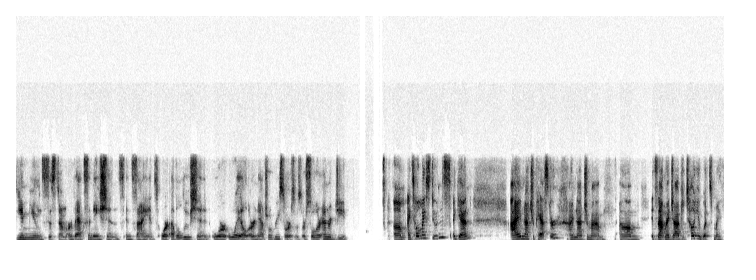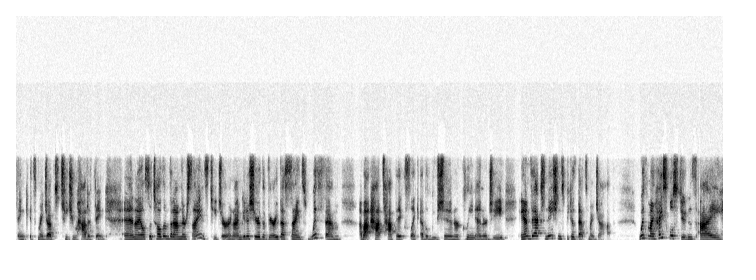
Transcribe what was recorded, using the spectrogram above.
the immune system or vaccinations in science or evolution or oil or natural resources or solar energy. Um, I tell my students again, I'm not your pastor, I'm not your mom. Um, it's not my job to tell you what's my think, it's my job to teach you how to think. And I also tell them that I'm their science teacher and I'm going to share the very best science with them about hot topics like evolution or clean energy and vaccinations because that's my job with my high school students, I,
